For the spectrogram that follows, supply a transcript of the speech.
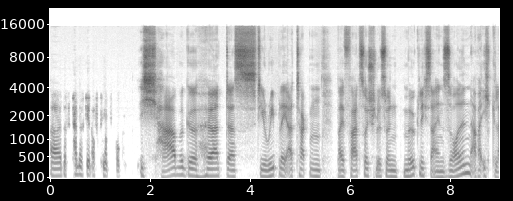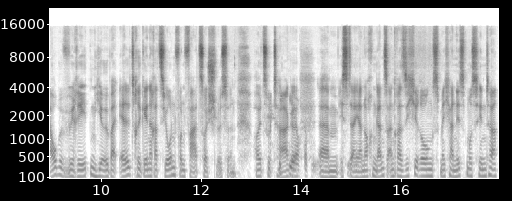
äh, das kann das Gerät auf Knopfdruck. Ich habe gehört, dass die Replay-Attacken bei Fahrzeugschlüsseln möglich sein sollen, aber ich glaube, wir reden hier über ältere Generationen von Fahrzeugschlüsseln. Heutzutage ähm, ist da ja noch ein ganz anderer Sicherungsmechanismus hinter.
